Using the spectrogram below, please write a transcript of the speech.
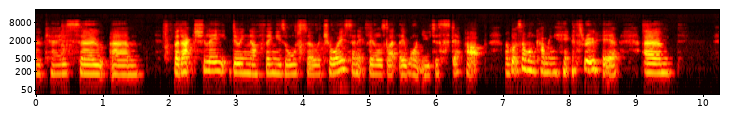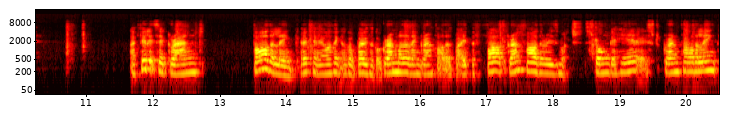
Okay, so um, but actually doing nothing is also a choice and it feels like they want you to step up. I've got someone coming here, through here. Um, i feel it's a grandfather link. Okay i think i've got both. I've got grandmother then grandfather but the father grandfather is much stronger here. It's grandfather link.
